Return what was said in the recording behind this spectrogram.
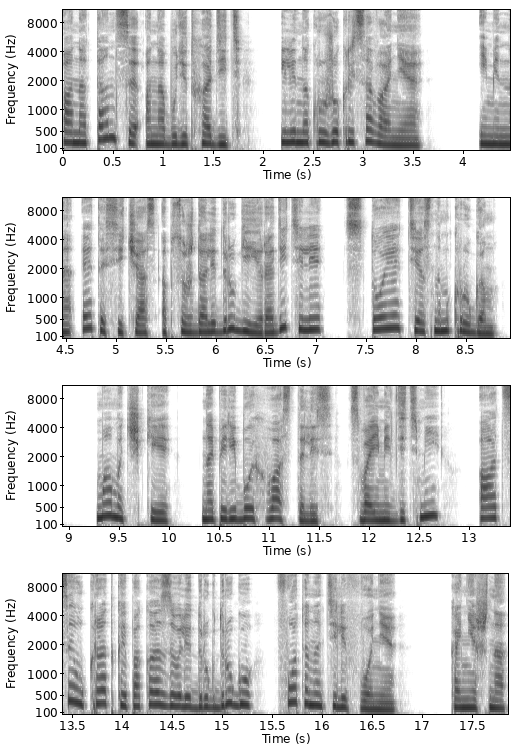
А на танцы она будет ходить или на кружок рисования? Именно это сейчас обсуждали другие родители, стоя тесным кругом. Мамочки наперебой хвастались своими детьми, а отцы украдкой показывали друг другу фото на телефоне. Конечно,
